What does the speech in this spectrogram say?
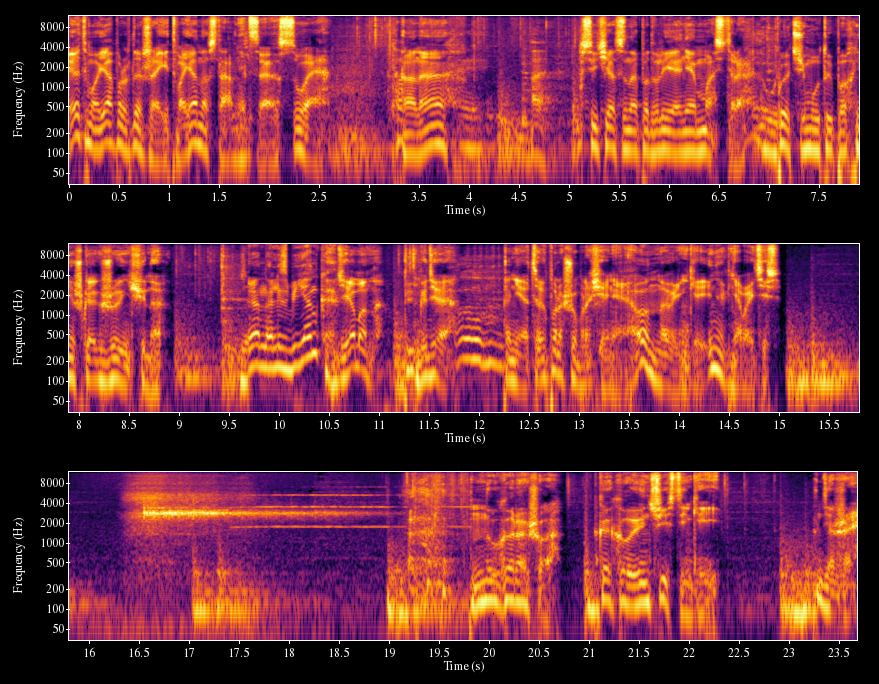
Это моя протеже и твоя наставница, Суэ. Она... Сейчас она под влиянием мастера. Почему ты пахнешь как женщина? Она лесбиянка? Демон? Где? Нет, прошу прощения, он новенький, не гневайтесь. Ну хорошо, какой он чистенький. Держи.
